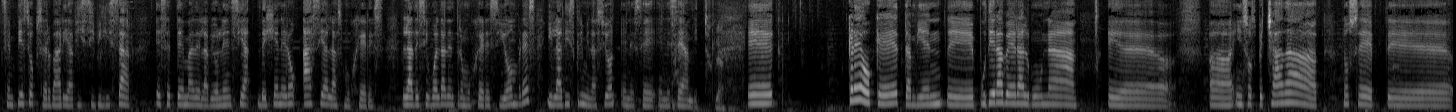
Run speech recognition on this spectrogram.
se empiece a observar y a visibilizar ese tema de la violencia de género hacia las mujeres, la desigualdad entre mujeres y hombres y la discriminación en ese, en ese ámbito. Eh, creo que también eh, pudiera haber alguna eh, ah, insospechada, no sé, de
